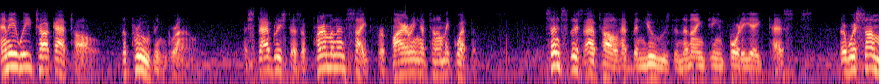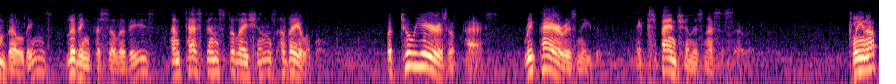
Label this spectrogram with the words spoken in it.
Eniwetok Atoll, the proving ground, established as a permanent site for firing atomic weapons. Since this atoll had been used in the 1948 tests, there were some buildings, living facilities, and test installations available. But two years have passed. Repair is needed. Expansion is necessary. Cleanup,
